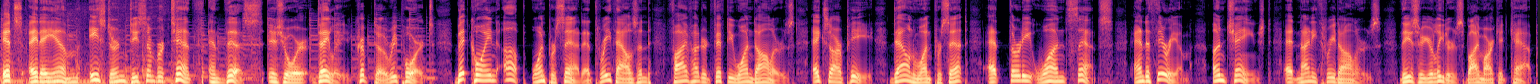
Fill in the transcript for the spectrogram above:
It's 8 a.m. Eastern, December 10th, and this is your daily crypto report. Bitcoin up 1% at $3,551. XRP down 1% at 31 cents. And Ethereum unchanged at $93. These are your leaders by market cap.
